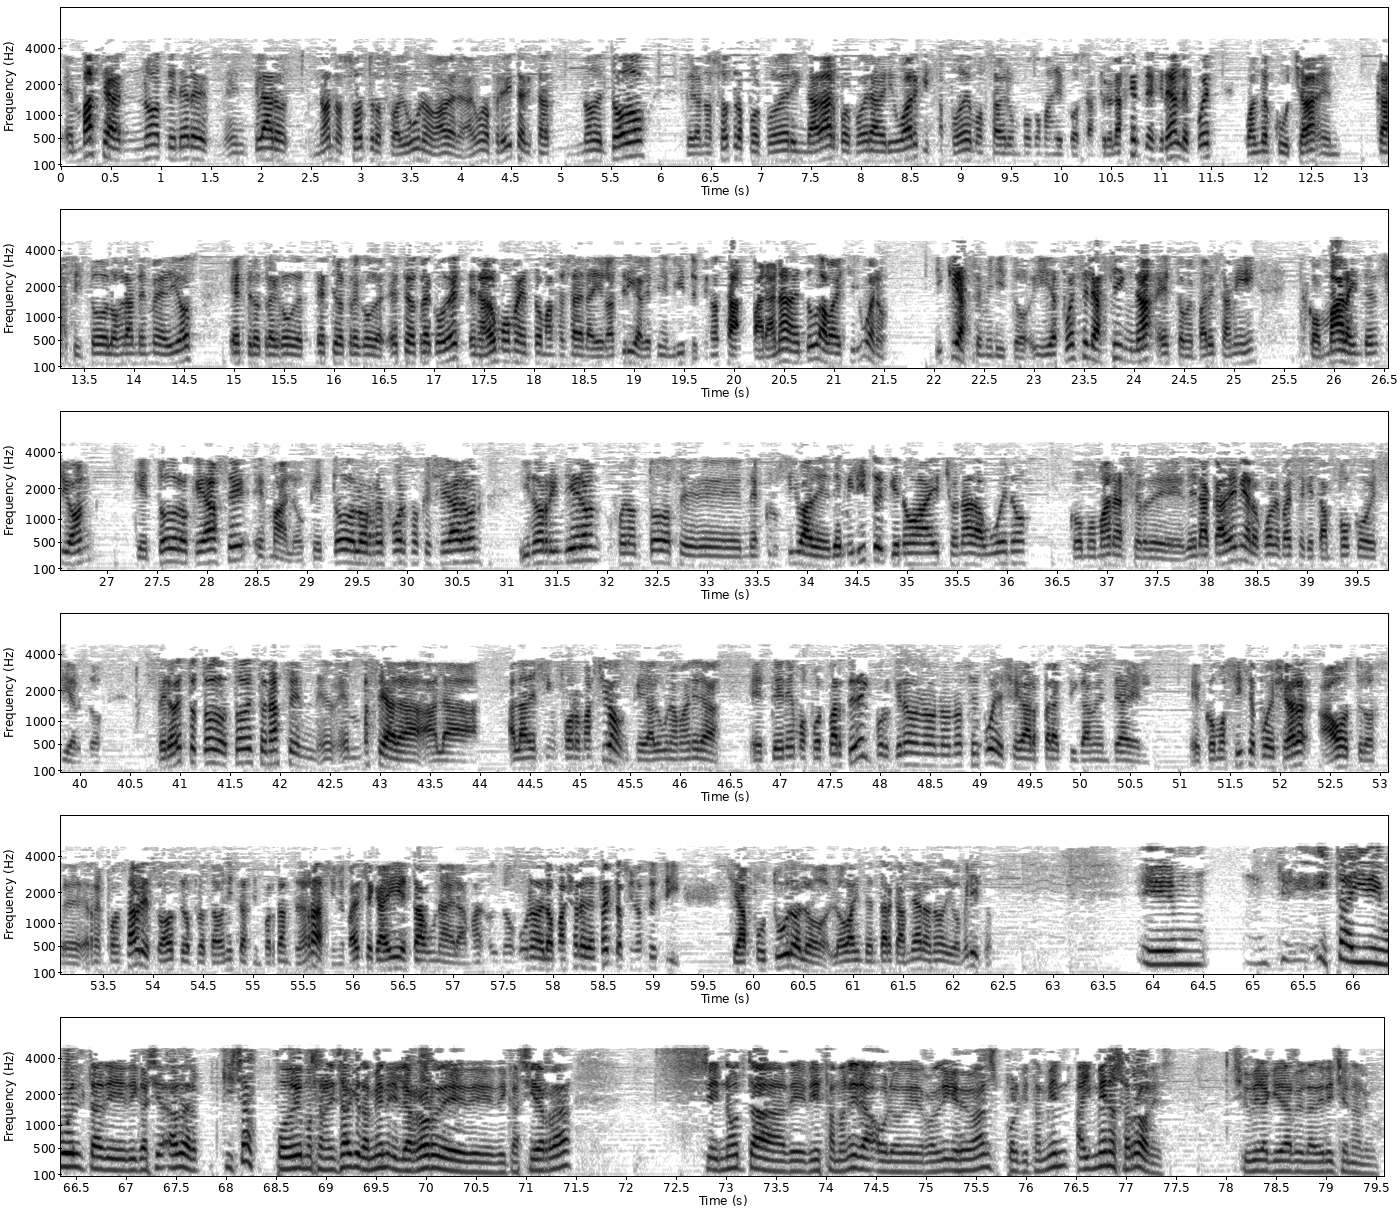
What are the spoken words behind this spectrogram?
En base a no tener en claro, no nosotros o algunos, a ver, algunos periodistas quizás no del todo, pero nosotros por poder indagar, por poder averiguar, quizás podemos saber un poco más de cosas. Pero la gente en general después, cuando escucha en casi todos los grandes medios, este lo trae Coudet, este lo trae Coudet, este lo trae en algún momento, más allá de la idolatría que tiene Milito y que no está para nada en duda, va a decir, bueno, ¿y qué hace Milito? Y después se le asigna, esto me parece a mí, con mala intención, que todo lo que hace es malo, que todos los refuerzos que llegaron y no rindieron fueron todos eh, en exclusiva de, Milito y que no ha hecho nada bueno como manager de, la academia, lo cual me parece que tampoco es cierto. Pero esto todo todo esto nace en, base a la a la desinformación que de alguna manera eh, tenemos por parte de él, porque no, no, no, no se puede llegar prácticamente a él, eh, como si se puede llegar a otros eh, responsables o a otros protagonistas importantes de Racing. Me parece que ahí está una de las, uno de los mayores defectos y no sé si, si a futuro lo, lo va a intentar cambiar o no, digo, Milito. Eh, esta ida y vuelta de, de Casierra, a ver, quizás podemos analizar que también el error de, de Casierra se nota de, esta manera, o lo de Rodríguez Bevans, porque también hay menos errores si hubiera que darle la derecha en algo.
